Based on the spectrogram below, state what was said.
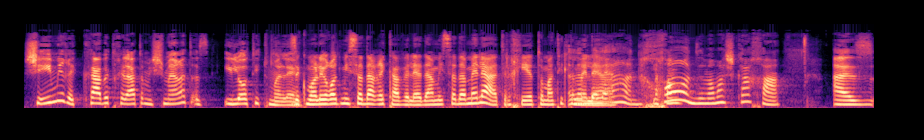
שאם היא ריקה בתחילת המשמרת, אז היא לא תתמלא. זה כמו לראות מסעדה ריקה ולידה מסעדה מלאה, תלכי אוטומטית למלאה. למלאה, נכון, נכון, זה ממש ככה. אז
